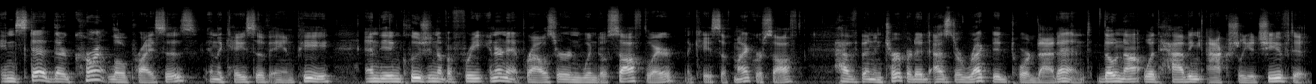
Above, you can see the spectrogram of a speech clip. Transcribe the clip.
Instead, their current low prices, in the case of A&P, and the inclusion of a free internet browser in Windows software, in the case of Microsoft, have been interpreted as directed toward that end, though not with having actually achieved it.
